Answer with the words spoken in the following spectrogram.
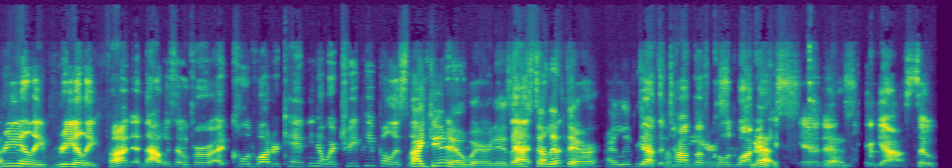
uh, really really fun and that was over at coldwater can you know where tree people is located. i do know where it is yeah, i used to live there i lived there. yeah the top of years. coldwater yes. Canyon yes. yeah so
